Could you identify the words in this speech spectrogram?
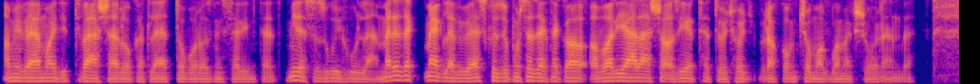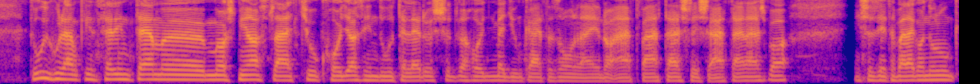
Amivel majd itt vásárlókat lehet toborozni szerinted? Mi lesz az új hullám? Mert ezek meglevő eszközök, most ezeknek a, a variálása az érthető, hogy hogy rakom csomagba, meg sorrendbe. Hát új hullámként szerintem most mi azt látjuk, hogy az indult el erősödve, hogy megyünk át az online-ra átváltásra és átállásba, és azért, ha belegondolunk,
